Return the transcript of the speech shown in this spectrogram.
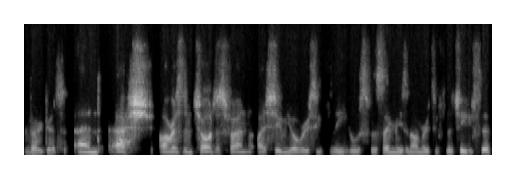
Very good. And Ash, our resident Chargers fan, I assume you're rooting for the Eagles for the same reason I'm rooting for the Chiefs here.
